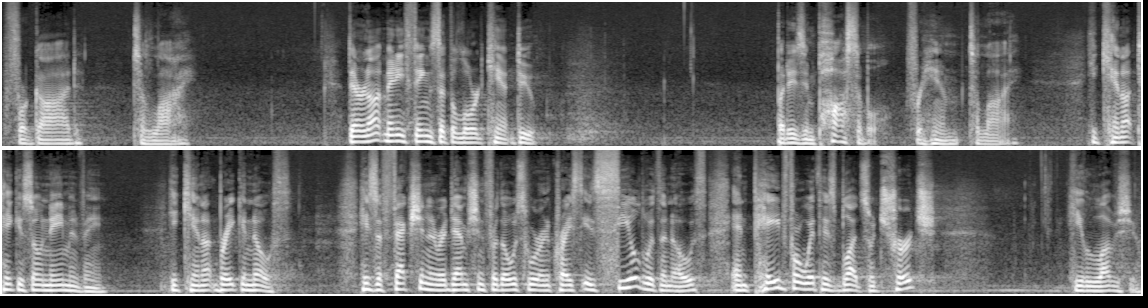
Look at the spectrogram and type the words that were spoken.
for God to lie. There are not many things that the Lord can't do, but it is impossible for him to lie. He cannot take his own name in vain, he cannot break an oath. His affection and redemption for those who are in Christ is sealed with an oath and paid for with his blood. So, church, he loves you.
